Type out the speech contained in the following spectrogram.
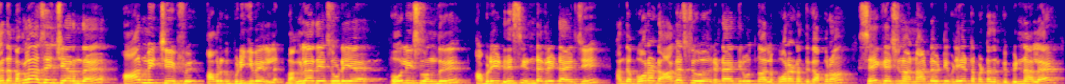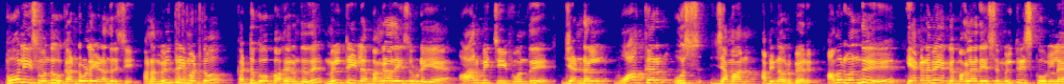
அந்த பங்களாதேஷை சேர்ந்த ஆர்மி சீஃப் அவருக்கு பிடிக்கவே இல்லை. பங்களாதேஷுடைய போலீஸ் வந்து அப்படியே டிஸ்இன்டகிரேட் ஆயிருச்சு. அந்த போராட்டம் ஆகஸ்ட் ரெண்டாயிரத்தி இருபத்தி நாலு போராட்டத்துக்கு அப்புறம் ஷேக் கிருஷ்ணா நாட்டை விட்டு வெளியேற்றப்பட்டதற்கு பின்னால போலீஸ் வந்து ஒரு கண்ட்ரோலை இழந்துருச்சு. ஆனா மிலிட்டரி மட்டும் கட்டுக்கோப்பாக இருந்தது. மிலிட்ரியில பங்களாதேஷுடைய ஆர்மி சீஃப் வந்து ஜெனரல் வாக்கர் உஸ் ஜமான் அப்படின்னு ஒரு பேரு. அவர் வந்து ஏற்கனவே எங்க பங்களாதேஷ் மிலிட்டரி ஸ்கூல்ல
